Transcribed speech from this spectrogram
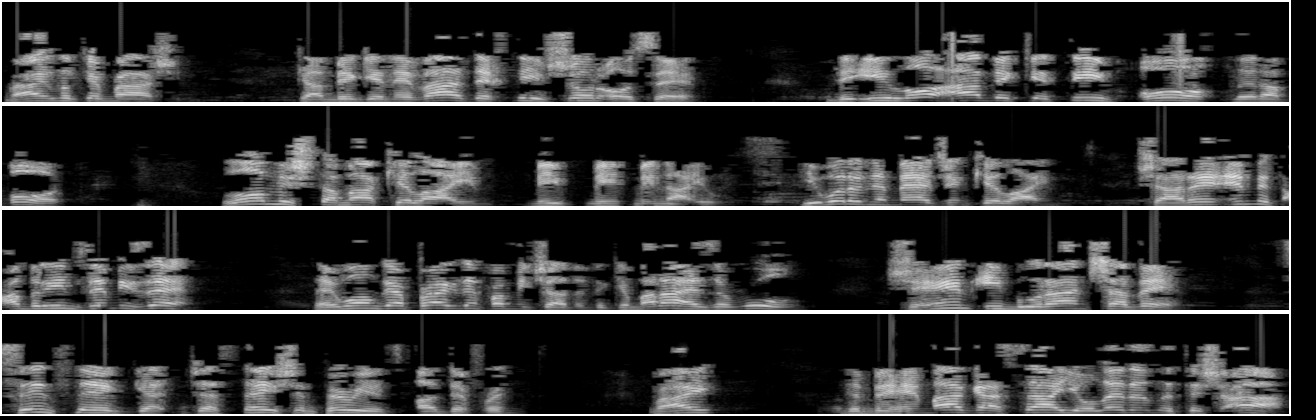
Right? Look at Rashi. Gabegeneva dechtiv shor ose. The ilo have ketiv o lerabot. Lo mishtama kilayim minayu. You wouldn't imagine kilayim. Share abrim zemizeh. They won't get pregnant from each other. The Gemara has a rule. She'en iburan shaveh. Since their gestation periods are different, right? The behema gasa yoledet l'tish'ah.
